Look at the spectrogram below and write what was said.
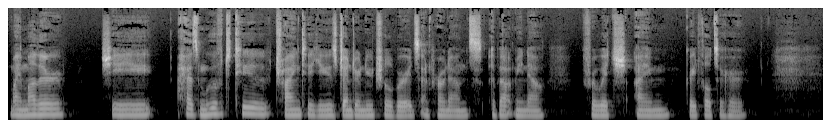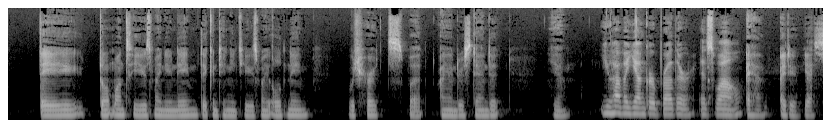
My mother, she has moved to trying to use gender neutral words and pronouns about me now, for which I'm grateful to her. They don't want to use my new name, they continue to use my old name which hurts, but I understand it. Yeah. You have a younger brother as well. I have. I do. Yes.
